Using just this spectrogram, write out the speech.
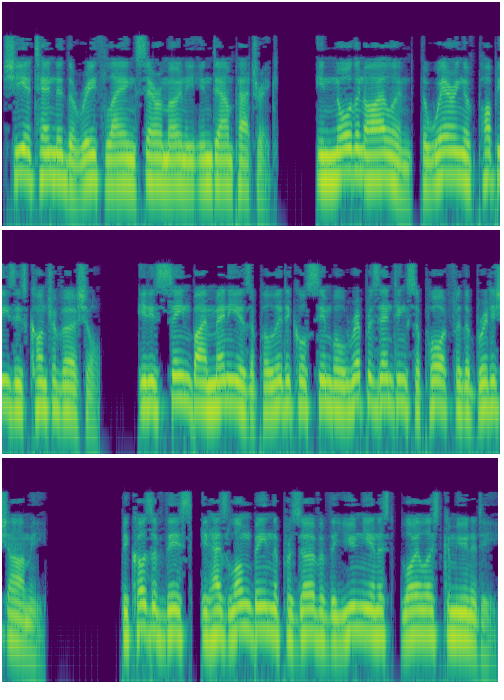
She attended the wreath-laying ceremony in Downpatrick. In Northern Ireland, the wearing of poppies is controversial. It is seen by many as a political symbol representing support for the British Army. Because of this, it has long been the preserve of the Unionist, Loyalist community.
